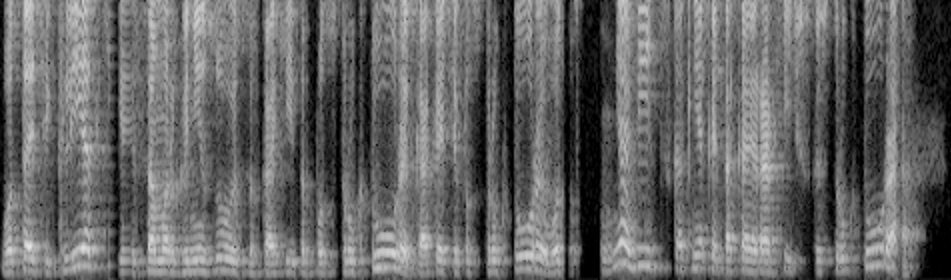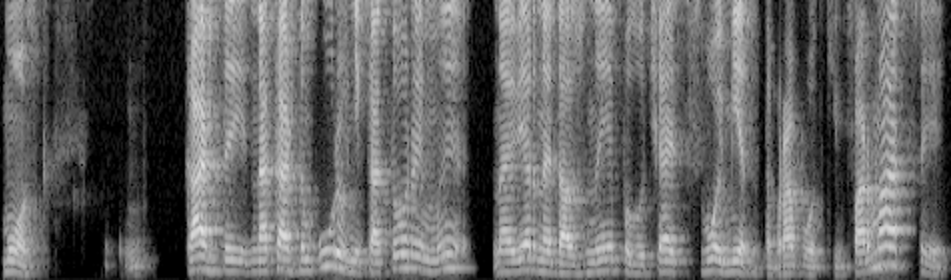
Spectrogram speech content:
вот эти клетки самоорганизуются в какие-то подструктуры, как эти подструктуры, вот у меня видится как некая такая иерархическая структура мозг, каждый, на каждом уровне который мы, наверное, должны получать свой метод обработки информации,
